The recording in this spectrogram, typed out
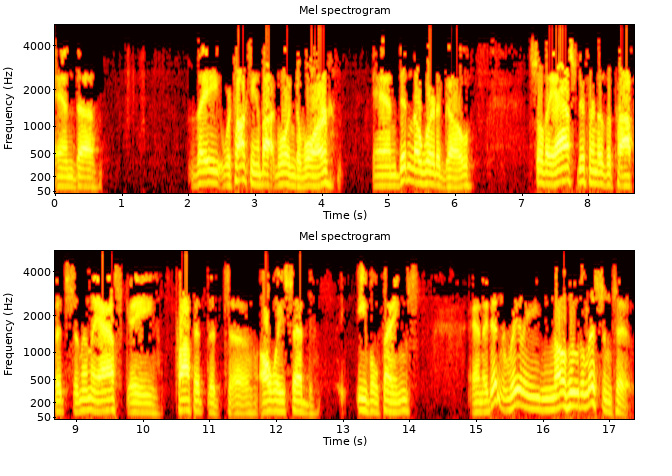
and uh, they were talking about going to war and didn't know where to go. So they asked different of the prophets, and then they asked a prophet that uh, always said evil things, and they didn't really know who to listen to.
